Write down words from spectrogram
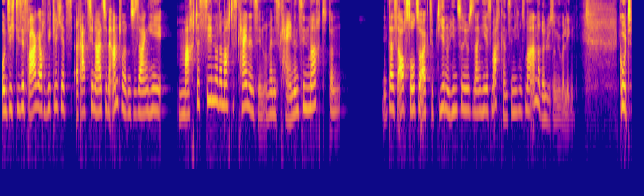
Und sich diese Frage auch wirklich jetzt rational zu beantworten, zu sagen, hey, macht es Sinn oder macht es keinen Sinn? Und wenn es keinen Sinn macht, dann das auch so zu akzeptieren und hinzunehmen und zu sagen, hey, es macht keinen Sinn, ich muss mal andere Lösungen überlegen. Gut,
